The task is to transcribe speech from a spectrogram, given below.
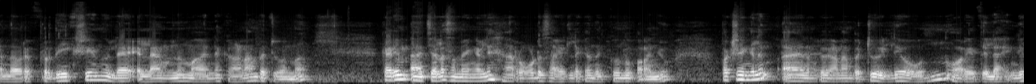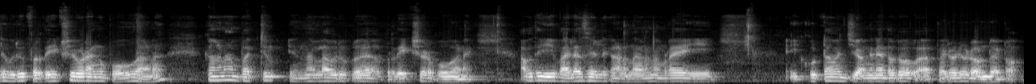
എന്താ പറയുക പ്രതീക്ഷയൊന്നുമില്ല എല്ലാം ഒന്നും മാനിനെ കാണാൻ പറ്റുമെന്ന്. കാര്യം ചില സമയങ്ങളിൽ ആ റോഡ് സൈഡിലൊക്കെ നിൽക്കുമെന്ന് പറഞ്ഞു. പക്ഷേങ്കിലും നമുക്ക് കാണാൻ പറ്റുമോ ഇല്ലയോ ഒന്നും അറിയത്തില്ല. എങ്കിലും ഒരു പ്രതീക്ഷയോടെ അങ്ങ് പോവുകയാണ്. കാണാൻ പറ്റും എന്നുള്ള ഒരു പ്ര- പ്രതീക്ഷയോടെ പോവുകയാണ്. അപ്പോൾ ഈ വല സൈഡിൽ കാണുന്നതാണ് നമ്മുടെ ഈ ഈ കുട്ടവഞ്ചിയോ അങ്ങനെ എന്തൊക്കെ പരിപാടിയോടെ ഉണ്ട് കേട്ടോ.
